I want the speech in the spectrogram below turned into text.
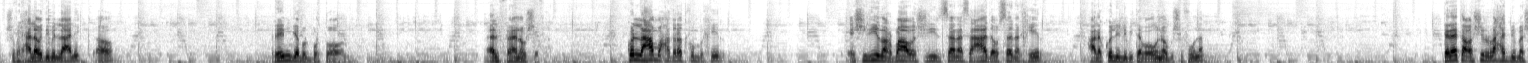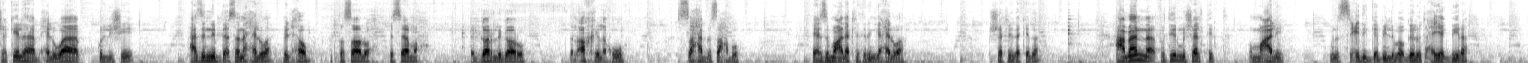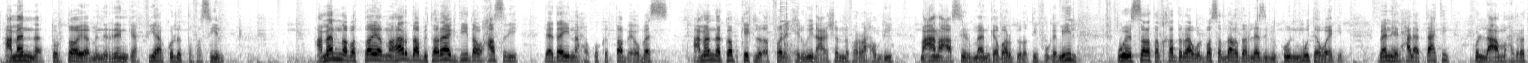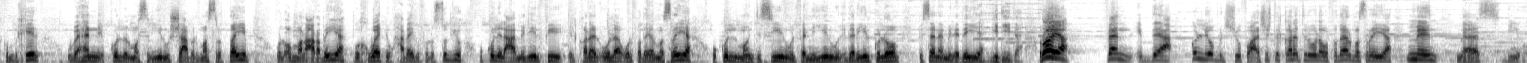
شوف الحلاوة دي بالله عليك. أهو. رنجة بالبرتقال. ألف هنا وشفا. كل عام وحضراتكم بخير. 20 24 سنة سعادة وسنة خير على كل اللي بيتابعونا وبيشوفونا. 23 راحت بمشاكلها بحلوها بكل شيء. عايزين نبدأ سنة حلوة بالحب التصالح التسامح. الجار لجاره الأخ لأخوه الصاحب لصاحبه. يعزموا على أكلة رنجة حلوة. بالشكل ده كده. عملنا فطير مشلتت أم علي من الصعيد الجميل اللي بوجه له تحية كبيرة. عملنا تورتاية من الرنجة فيها كل التفاصيل. عملنا بطاية النهارده بطريقة جديدة وحصري. لدينا حقوق الطبع وبس. عملنا كاب كيك للأطفال الحلوين علشان نفرحهم بيه. معانا عصير مانجا برضو لطيف وجميل. والسلطة الخضراء والبصل الأخضر لازم يكون متواجد. بنهي الحلقة بتاعتي. كل عام وحضراتكم بخير. وبهنئ كل المصريين والشعب المصري الطيب والأمة العربية وإخواتي وحبايبي في الاستوديو وكل العاملين في القناة الأولى والفضائية المصرية وكل المهندسين والفنيين والإداريين كلهم بسنة ميلادية جديدة. رؤية فن إبداع كل يوم بنشوفه على شاشة القناة الأولى والفضائية المصرية من ماس بيرو.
